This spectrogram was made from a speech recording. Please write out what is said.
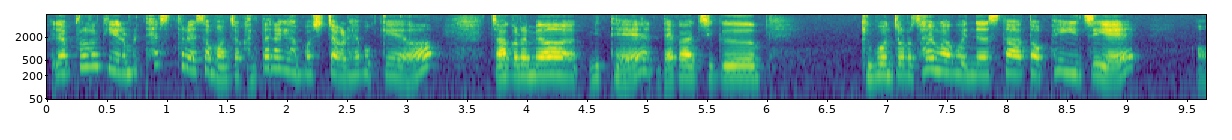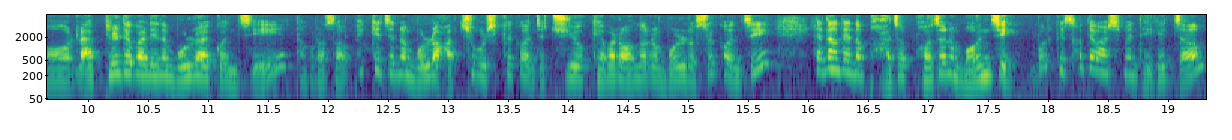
그냥 프로젝트 이름을 테스트로 해서 먼저 간단하게 한번 시작을 해볼게요. 자, 그러면 밑에 내가 지금 기본적으로 사용하고 있는 스타터 페이지에 어, 라- 빌드 관리는 뭘로 할 건지, 더불어서 패키지는 뭘로 압축을 시킬 건지, 주요 개발 언어를 뭘로 쓸 건지, 해당되는 버전, 버전은 뭔지, 뭐 이렇게 선택하시면 되겠죠.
